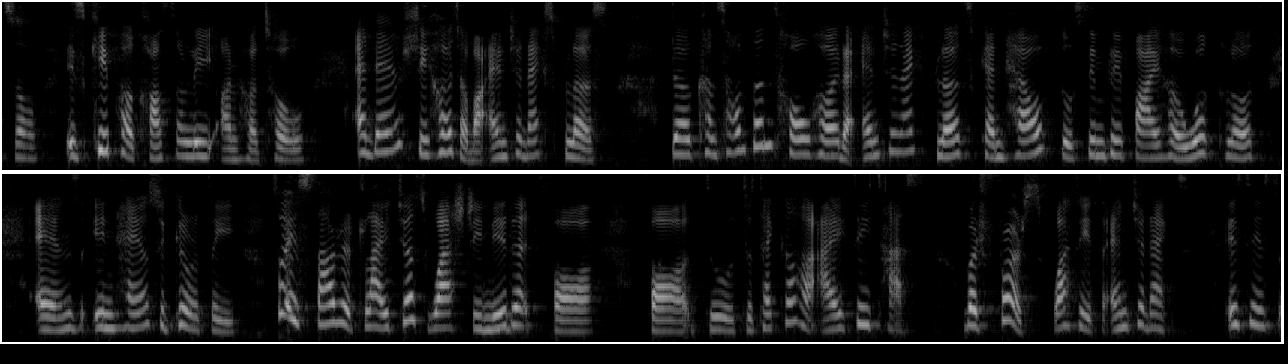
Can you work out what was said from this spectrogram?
So it's keep her constantly on her toe. And then she heard about Nginx Plus. The consultant told her that Nginx Plus can help to simplify her workload and enhance security. So it started like just what she needed for, for to, to tackle her IT tasks. But first, what is Nginx? It is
